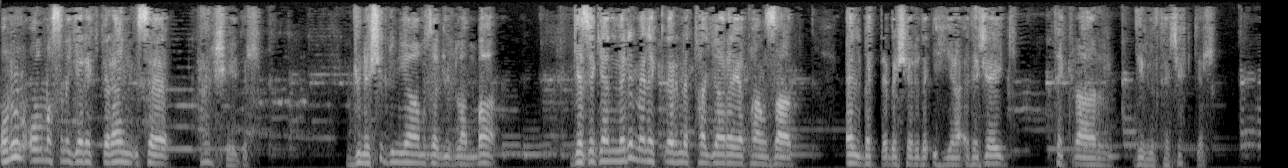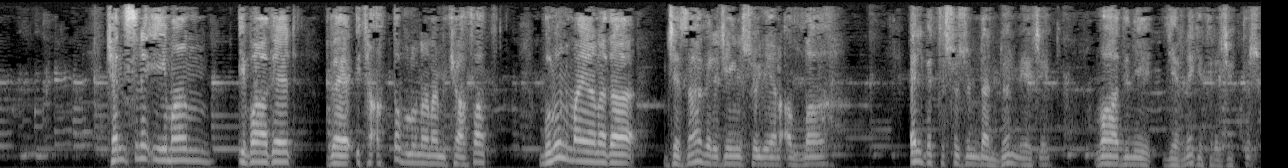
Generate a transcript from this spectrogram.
Onun olmasını gerektiren ise her şeydir. Güneşi dünyamıza bir lamba, gezegenleri meleklerine tayyara yapan zat, elbette beşeri de ihya edecek, tekrar diriltecektir. Kendisine iman, ibadet ve itaatta bulunana mükafat, bulunmayana da ceza vereceğini söyleyen Allah, elbette sözünden dönmeyecek, vaadini yerine getirecektir.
